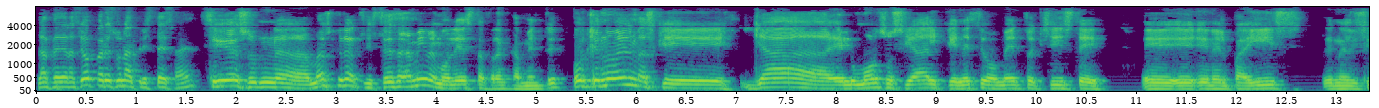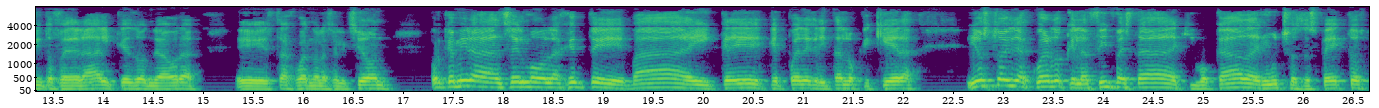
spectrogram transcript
la federación, pero es una tristeza, ¿eh? Sí, es una, más que una tristeza, a mí me molesta, francamente, porque no es más que ya el humor social que en este momento existe eh, en el país, en el Distrito Federal, que es donde ahora eh, está jugando la selección. Porque mira, Anselmo, la gente va y cree que puede gritar lo que quiera. Yo estoy de acuerdo que la FIFA está equivocada en muchos aspectos.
